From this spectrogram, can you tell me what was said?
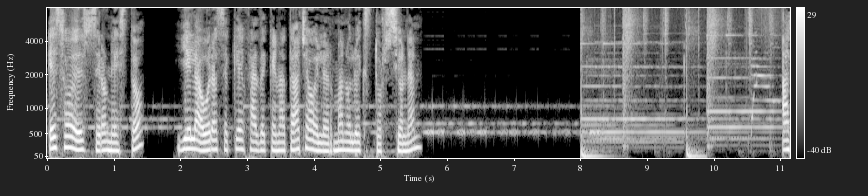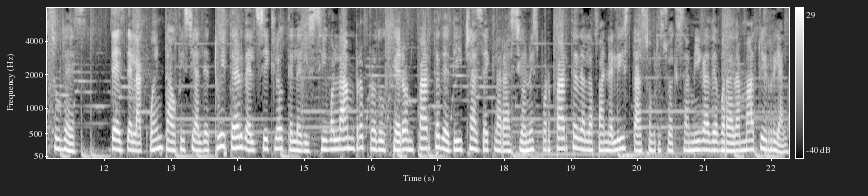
¿Eso es ser honesto? ¿Y él ahora se queja de que Natacha o el hermano lo extorsionan?. A su vez, desde la cuenta oficial de Twitter del ciclo televisivo LAM reprodujeron parte de dichas declaraciones por parte de la panelista sobre su ex amiga Deborah D'Amato y Rial.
